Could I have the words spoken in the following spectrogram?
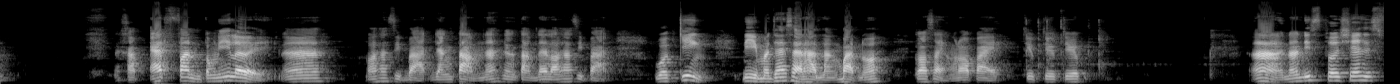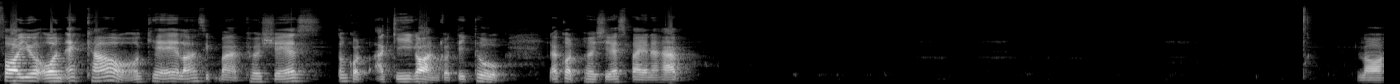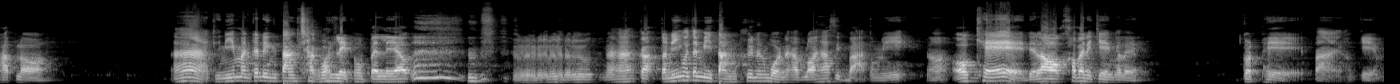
นะครับแอดฟันตรงนี้เลยนะร้อยห้าสิบาทยังต่ำนะยังต่ำได้ร้อยห้าสิบาท working นี่มันจะให้ใส่รหัสหลังบัตรเนาะก็ใส่ของเราไปจึบจึบจึบ อ่า nan this purchase is for your own account โอเคร้อยห้าสิบาท purchase ต้องกดอากีก่อน กดติ๊กถูก แล้วกด purchase ไปนะครับรอครับรอ อ่า ทีนี้มันก็ดึงตังจากวอลเล็ตผมไปแล้ว นะฮะ ก็ตอนนี้มันจะมีตังขึ้นข้างบนนะครับร้อยห้าสิบาทตรงนี้ เนาะ โอเค เดี๋ยวเราเข้าไปในเกมกันเลย กดเพย์ไปเข้าเกม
